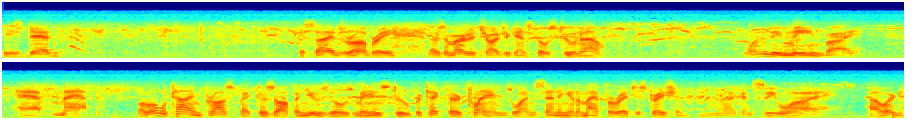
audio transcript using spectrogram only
He's dead. Besides robbery, there's a murder charge against those two now. What did he mean by half? Well, old-time prospectors often use those means to protect their claims when sending in a map for registration. I can see why. Howard,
